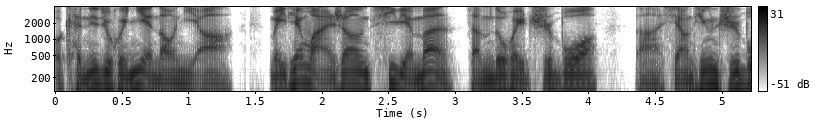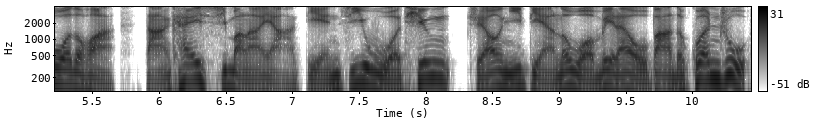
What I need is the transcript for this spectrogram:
我肯定就会念到你啊。每天晚上七点半，咱们都会直播。啊，想听直播的话，打开喜马拉雅，点击我听。只要你点了我未来欧巴的关注，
